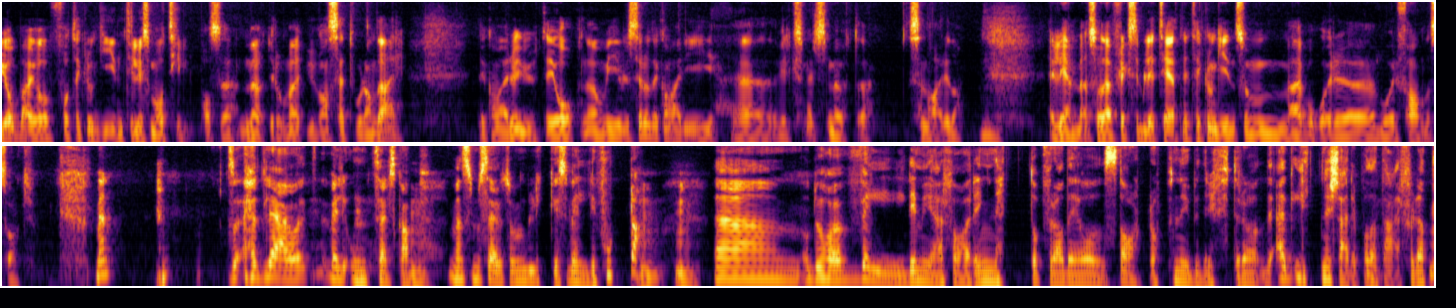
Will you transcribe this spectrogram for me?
jobb er jo å få teknologien til liksom å tilpasse møterommet uansett hvordan det er. Det kan være ute i åpne omgivelser, og det kan være i eh, hvilket som helst møtescenario. da. Eller hjemme. Så det er fleksibiliteten i teknologien som er vår, eh, vår fanesak. Men så Hudley er jo et veldig ungt selskap, men som ser ut som lykkes veldig fort. da. Eh, og du har jo veldig mye erfaring nettopp fra det å starte opp nye bedrifter. og Jeg er litt nysgjerrig på dette her, for at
